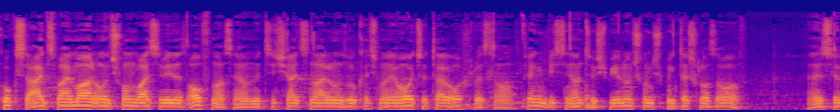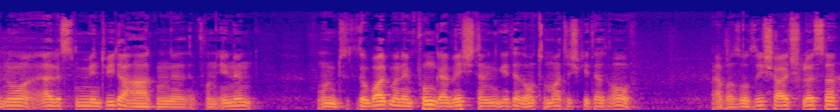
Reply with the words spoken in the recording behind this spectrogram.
guckst du ein, zwei Mal und schon weißt du, wie das aufmachst. Ja. Mit Sicherheitsnadeln und so kriegt man ja heutzutage auch Schlösser auf. Fängt ein bisschen an zu spielen und schon springt das Schloss auf. Das ist ja nur alles mit Widerhaken ne, von innen und sobald man den Punkt erwischt, dann geht das automatisch geht das auf. Aber so Sicherheitsschlösser,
